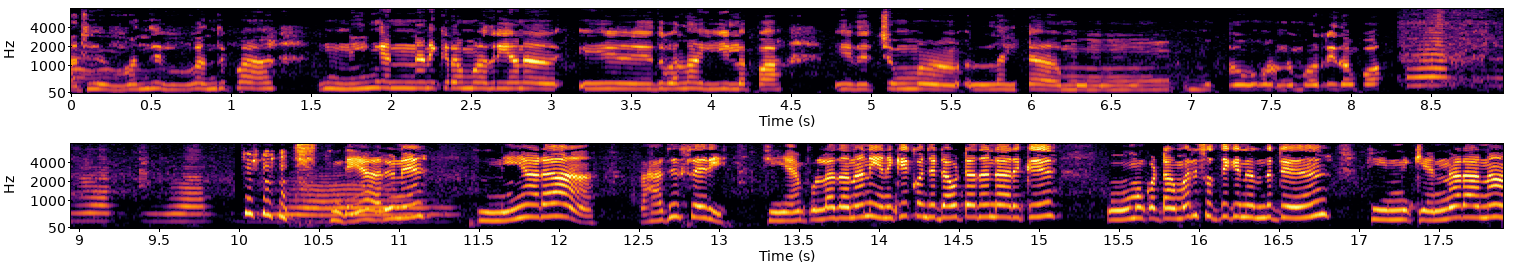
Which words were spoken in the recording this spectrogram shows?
அது வந்து வந்துப்பா நீங்க நினைக்கிற மாதிரியான இதுவெல்லாம் இல்லப்பா. இது சும்மா லைட்டா அந்த மாதிரி தான்ப்பா நீயாடா? அது சரி. என் புள்ள தானே எனக்கே கொஞ்சம் டவுட்டா தானே இருக்கு. ஊமை கொட்டா மாதிரி சுத்திக்கின்னு இருந்துட்டு இன்னைக்கு என்னடானா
